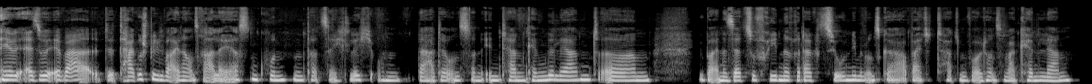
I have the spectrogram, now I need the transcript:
Also er war, der Tagesspiegel war einer unserer allerersten Kunden tatsächlich und da hat er uns dann intern kennengelernt ähm, über eine sehr zufriedene Redaktion, die mit uns gearbeitet hat und wollte uns mal kennenlernen.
